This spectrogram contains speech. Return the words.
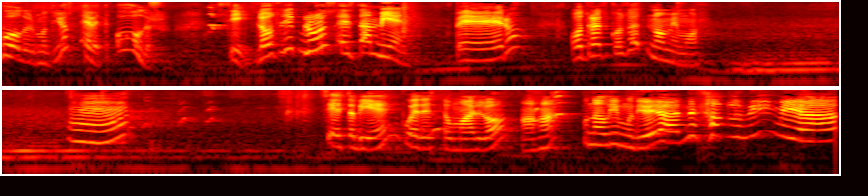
Bu olur mu diyor. Evet, olur. Sí, los libros están bien. Pero otras cosas no, mi amor. Hmm. Sí, está bien. Puedes tomarlo. Aha. Bunu alayım mı diyor ya. Ne tatlı değil mi ya?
